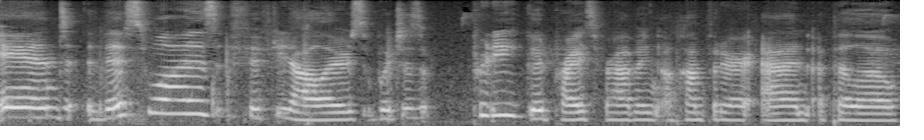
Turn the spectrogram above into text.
And this was $50, which is pretty good price for having a comforter and a pillow,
